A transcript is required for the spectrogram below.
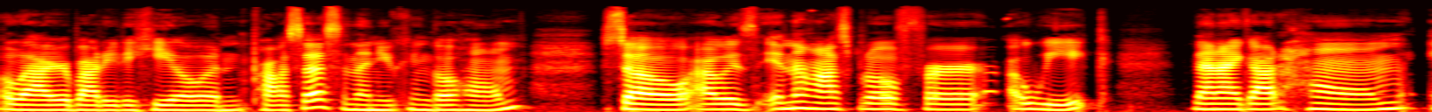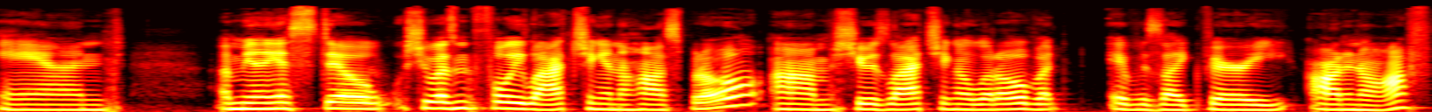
allow your body to heal and process, and then you can go home. So I was in the hospital for a week. Then I got home and Amelia still she wasn't fully latching in the hospital. Um, she was latching a little, but it was like very on and off.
